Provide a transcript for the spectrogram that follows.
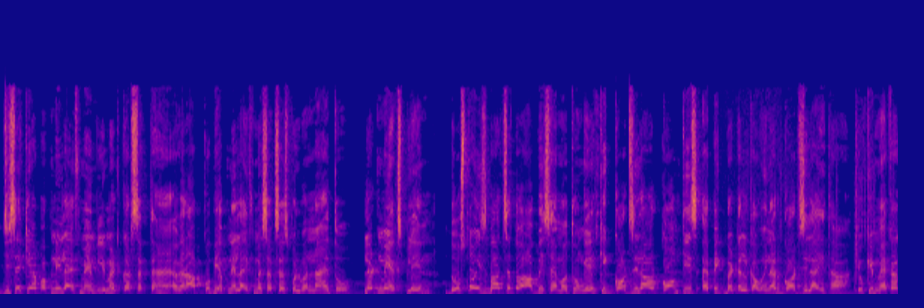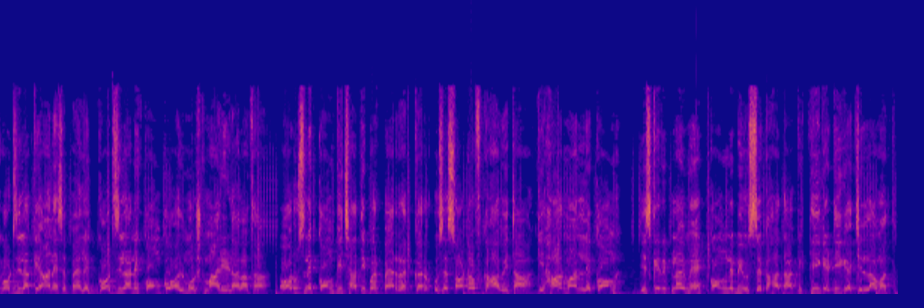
जिसे कि आप अपनी लाइफ में इम्प्लीमेंट कर सकते हैं, अगर आपको भी अपने लाइफ में सक्सेसफुल बनना है तो। लेट मी एक्सप्लेन दोस्तों, इस बात से तो आप भी सहमत होंगे कि गॉडजिला और कॉन्ग की इस एपिक बैटल का विनर गॉडजिला ही था, क्योंकि मेका गॉडजिला के आने से पहले गॉडजिला ने कॉन्ग को ऑलमोस्ट मार ही डाला था, और उसने कॉन्ग की छाती पर पैर रखकर उसे सॉर्ट ऑफ़ कहा भी था कि हार मान ले कॉन्ग जिसके रिप्लाई में कॉन्ग ने भी उससे कहा था कि ठीक है ठीक है, चिल्ला मत।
